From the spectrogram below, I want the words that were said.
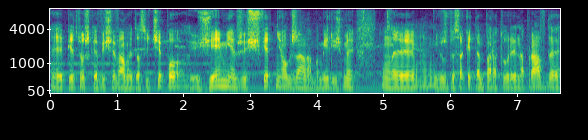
E, Pietruszkę wysiewamy dosyć ciepło. Ziemia już jest świetnie ogrzana, bo mieliśmy e, już wysokie temperatury, naprawdę e,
